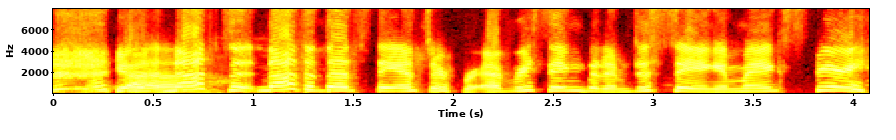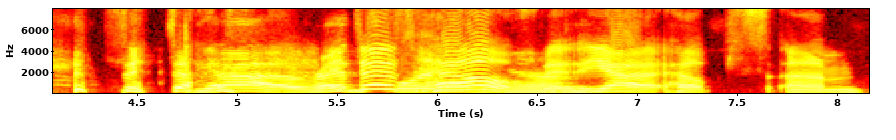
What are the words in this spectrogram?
yeah. yeah not that not that that's the answer for everything but i'm just saying in my experience it does yeah it does 40, help yeah. It, yeah it helps um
